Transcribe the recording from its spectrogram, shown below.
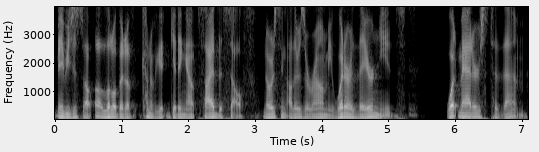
maybe just a, a little bit of kind of get, getting outside the self, noticing others around me. What are their needs? What matters to them?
